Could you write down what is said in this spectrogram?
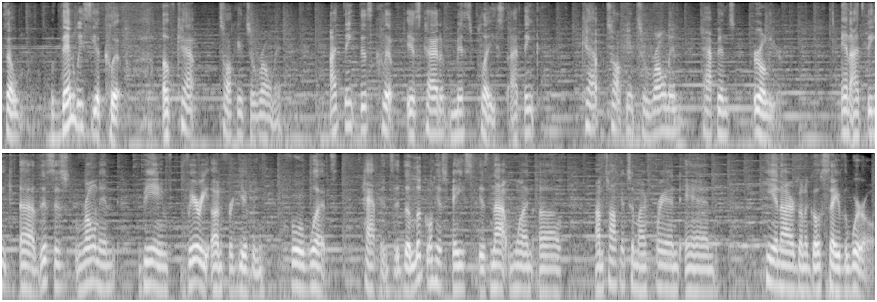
So then we see a clip of Cap talking to Ronin. I think this clip is kind of misplaced. I think Cap talking to Ronin happens earlier. And I think uh, this is Ronin being very unforgiving for what happens. The look on his face is not one of, I'm talking to my friend and he and I are going to go save the world.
